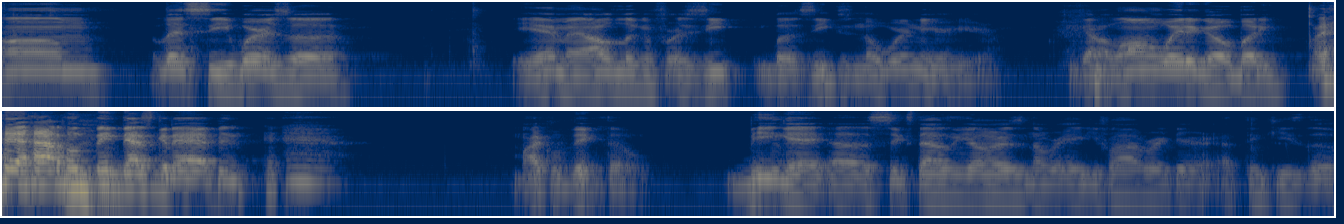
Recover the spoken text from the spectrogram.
Um, let's see. Where is uh? Yeah, man. I was looking for Zeke, but Zeke's nowhere near here. You got a long way to go, buddy. I don't think that's gonna happen. Michael Vick, though, being at uh, six thousand yards, number eighty-five, right there. I think he's the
